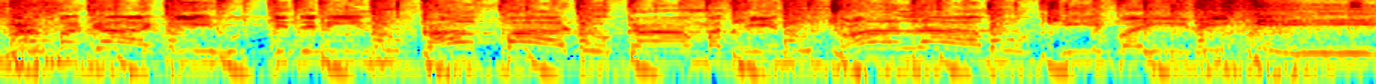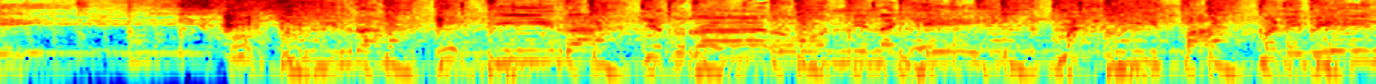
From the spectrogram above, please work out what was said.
ನಮಗಾಗಿ ಹುಟ್ಟಿದೆ ನೀನು, ಕಾಪಾಡು ಕಾಮಧೇನು ಜ್ವಾಲಾಮುಖಿ ವೈರಿಗೆ. ಹೇ ವೀರ ಎದುರಾರೋ ನಿನಗೆ. ಮಣದೀಪ ಮನೆ ಮೇಲೆ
